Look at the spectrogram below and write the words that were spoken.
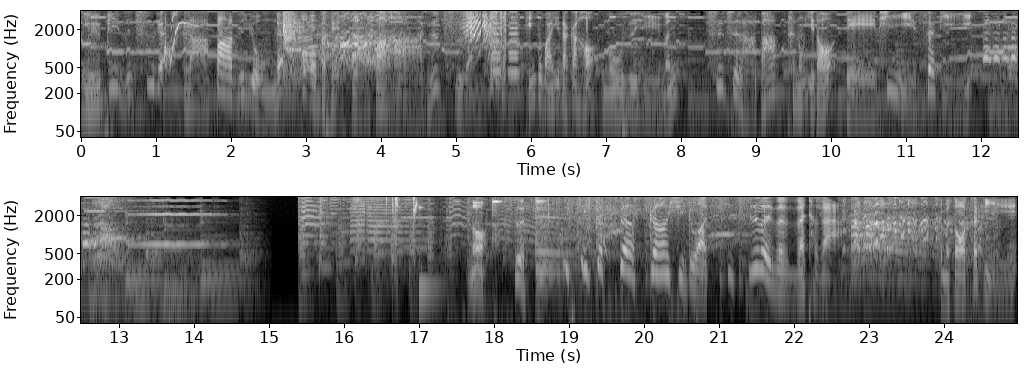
牛逼是吹的，喇叭是用的。哦，不对，喇叭还是吹的。听众朋友，大家好，我是宇文。吹吹喇叭，和侬一道谈天说地。喏，吹。你搿搿搿许多啊，吹吹勿勿勿脱啊。搿么倒脱点。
